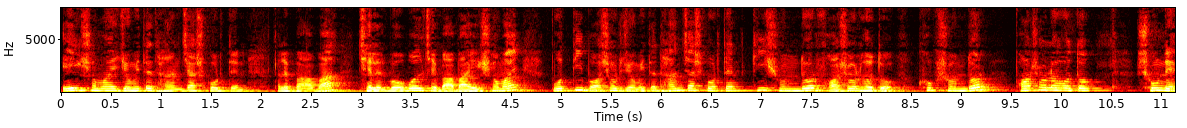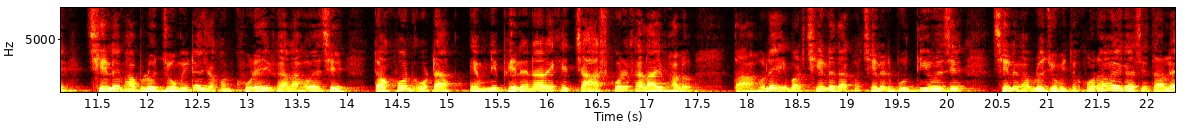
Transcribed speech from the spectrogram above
এই সময় জমিতে ধান চাষ করতেন। তাহলে বাবা, ছেলের বউ বলছে, বাবা, এই সময় প্রতি বছর জমিতে ধান চাষ করতেন। কি সুন্দর ফসল হতো। খুব সুন্দর ফসলও হতো। শুনে ছেলে ভাবলো, জমিটা যখন খুঁড়েই ফেলা হয়েছে, তখন ওটা এমনি ফেলে না রেখে চাষ করে ফেলাই ভালো। তাহলে এবার ছেলে, দেখো, ছেলের বুদ্ধি হয়েছে। ছেলে ভাবলো, জমি তো খোঁড়া হয়ে গেছে, তাহলে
